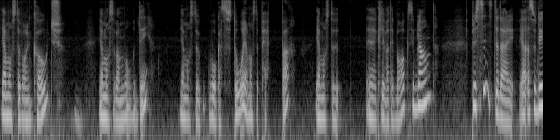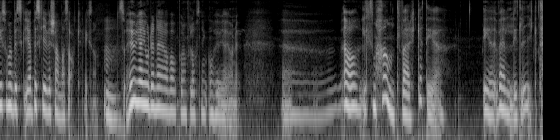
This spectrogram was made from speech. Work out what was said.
Jag måste vara en coach. Jag måste vara modig. Jag måste våga stå, jag måste peppa. Jag måste eh, kliva tillbaks ibland. Precis det där, jag, alltså det är som besk- jag beskriver samma sak. Liksom. Mm. Så hur jag gjorde när jag var på en förlossning och hur jag gör nu. Eh, ja, liksom hantverket är, är väldigt likt.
